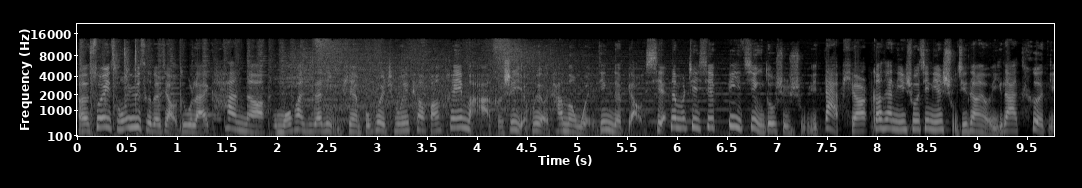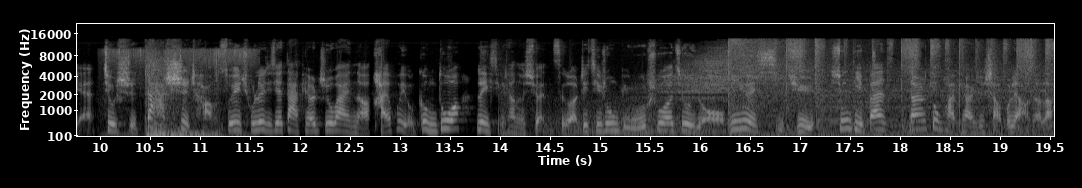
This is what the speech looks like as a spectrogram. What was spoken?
呃，所以从预测的角度来看呢，魔幻题材的影片不会成为票房黑马，可是也会有他们稳定的表现。那么这些毕竟都是属于大片儿。刚才您说今年暑期档有一大特点就是大市场，所以除了这些大片儿之外呢，还会有更多类型上的选择。这其中比如说就有音乐喜剧《兄弟班》，当然动画片是少不了的了。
